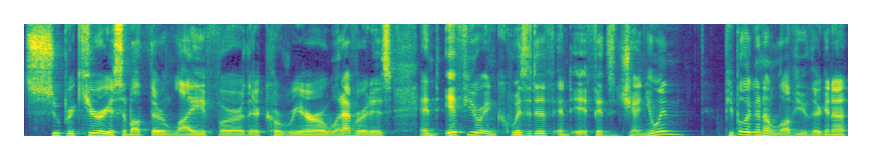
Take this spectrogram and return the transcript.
super curious about their life or their career or whatever it is. And if you're inquisitive and if it's genuine, people are going to love you. They're going to,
